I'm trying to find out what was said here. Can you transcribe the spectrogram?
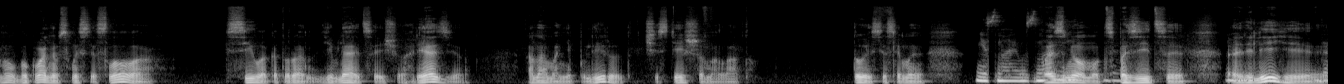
ну, в буквальном смысле слова, сила, которая является еще грязью, она манипулирует чистейшим аллатом. То есть, если мы Не знаем, знаем. возьмем вот с Да. позиции э, Мгм. религии Да,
